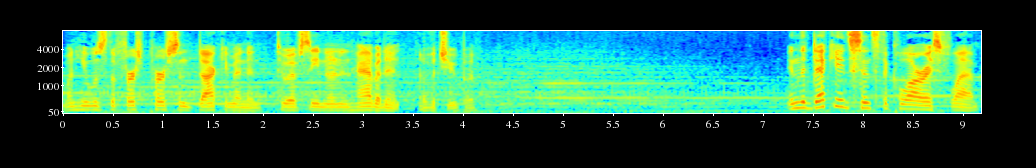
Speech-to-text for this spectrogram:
when he was the first person documented to have seen an inhabitant of a chupa. In the decades since the Colares flap,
